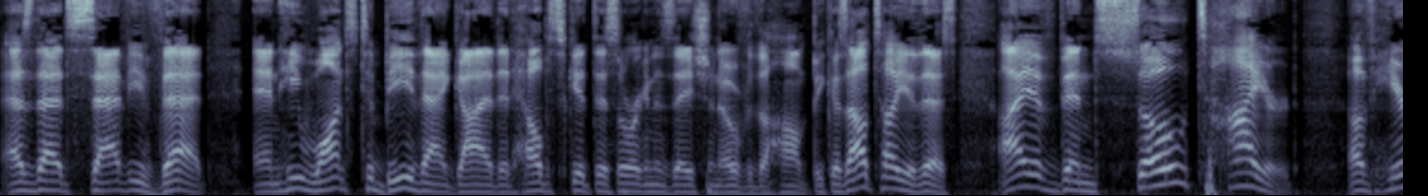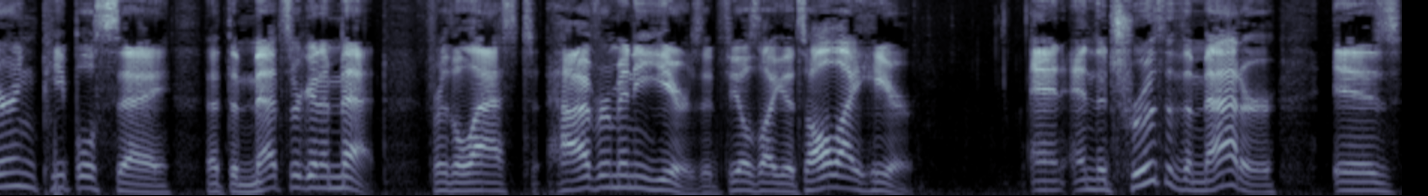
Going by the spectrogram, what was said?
as that savvy vet and he wants to be that guy that helps get this organization over the hump. Because I'll tell you this I have been so tired of hearing people say that the Mets are going to Met for the last however many years. It feels like it's all I hear. And, and the truth of the matter is,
